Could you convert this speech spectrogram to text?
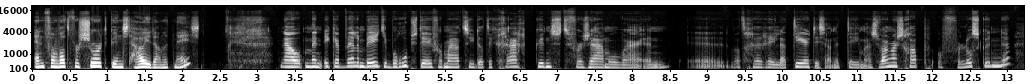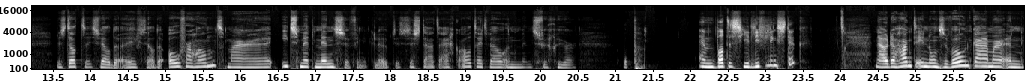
En van wat voor soort kunst hou je dan het meest? Nou, men, ik heb wel een beetje beroepsdeformatie dat ik graag kunst verzamel waar een, uh, wat gerelateerd is aan het thema zwangerschap of verloskunde. Dus dat is wel de, heeft wel de overhand. Maar uh, iets met mensen vind ik leuk. Dus er staat eigenlijk altijd wel een mensfiguur op. En wat is je lievelingsstuk? Nou, er hangt in onze woonkamer een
